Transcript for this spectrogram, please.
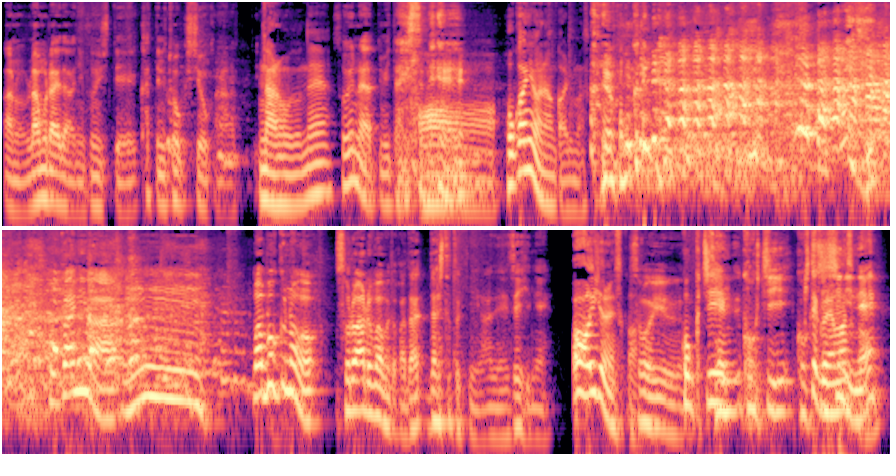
あの、ラムライダーに扮して勝手にトークしようかなってなるほどね。そういうのやってみたいですね。他には何かありますか？他に他には、うん、まあ僕のソロアルバムとか出したときにはね、ぜひね。ああ、いいじゃないですか。そういう。告知。告知、告知しにね、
